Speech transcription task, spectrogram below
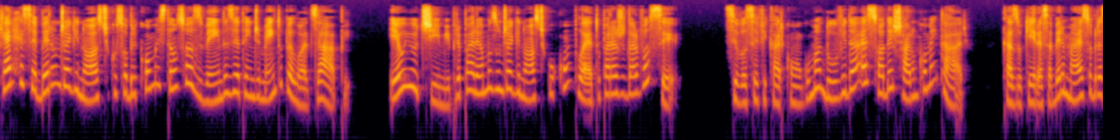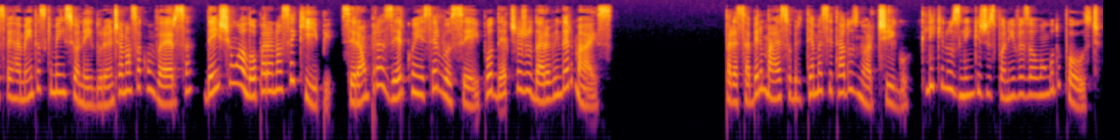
Quer receber um diagnóstico sobre como estão suas vendas e atendimento pelo WhatsApp? Eu e o time preparamos um diagnóstico completo para ajudar você. Se você ficar com alguma dúvida, é só deixar um comentário. Caso queira saber mais sobre as ferramentas que mencionei durante a nossa conversa, deixe um alô para a nossa equipe. Será um prazer conhecer você e poder te ajudar a vender mais. Para saber mais sobre temas citados no artigo, clique nos links disponíveis ao longo do post.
